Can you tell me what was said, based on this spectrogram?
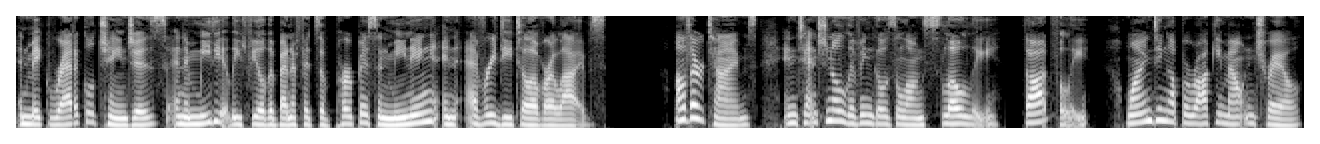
and make radical changes and immediately feel the benefits of purpose and meaning in every detail of our lives. Other times, intentional living goes along slowly, thoughtfully, winding up a rocky mountain trail,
